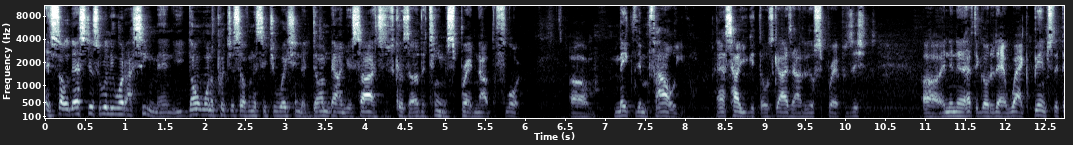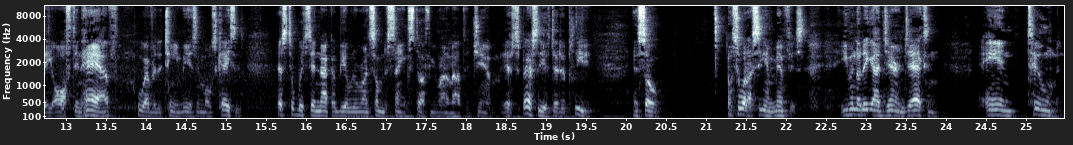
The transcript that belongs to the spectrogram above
And so that's just really what I see, man. You don't want to put yourself in a situation to dumb down your size just because the other team is spreading out the floor. Um, make them foul you. That's how you get those guys out of those spread positions. Uh, and then they have to go to that whack bench that they often have, whoever the team is in most cases, as to which they're not going to be able to run some of the same stuff you run them out the gym, especially if they're depleted. And so that's what I see in Memphis. Even though they got Jaren Jackson and Tillman,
